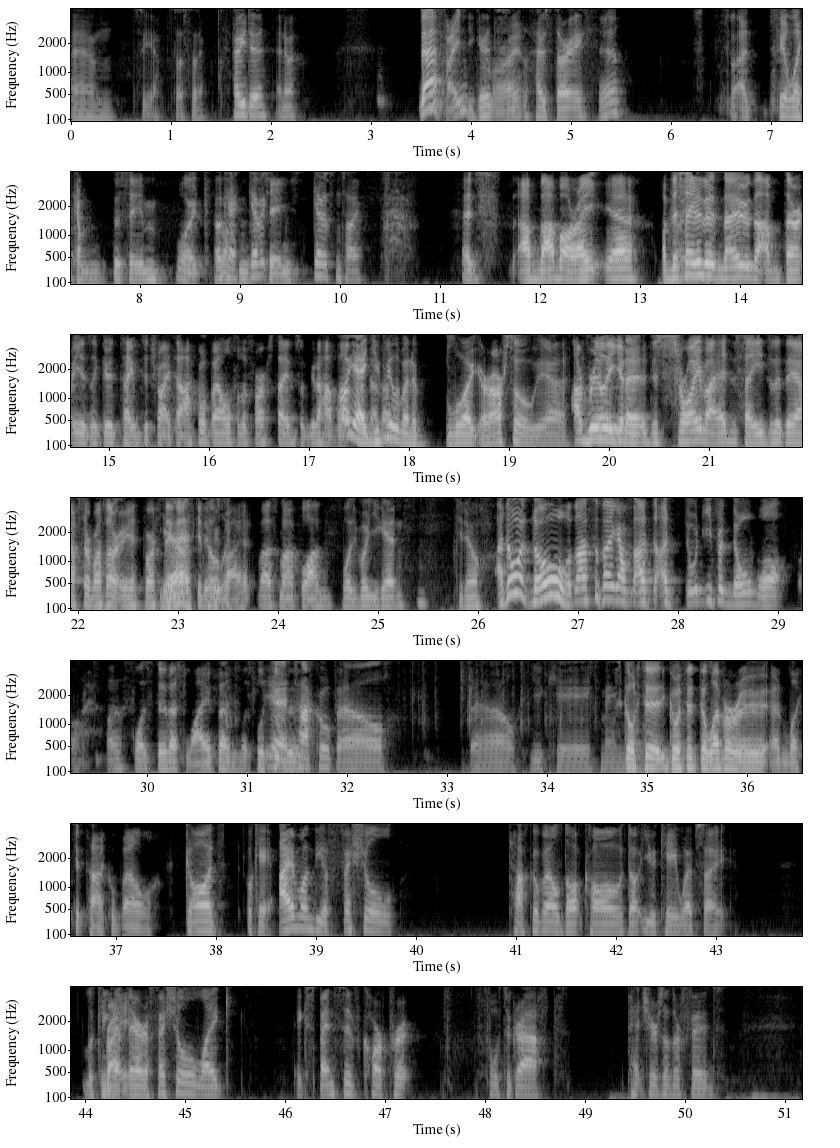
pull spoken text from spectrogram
Um, so yeah, so that's the thing. How you doing anyway? Yeah, fine. You good? All right. How's thirty? Yeah. I feel like I'm the same. Like Okay, give it changed. give it some time. It's I'm I'm all right. Yeah. I've decided that now that I'm 30 is a good time to try Taco Bell for the first time, so I'm gonna have. That Oh yeah, you really want to blow out your arsehole, yeah. I'm really good gonna destroy my insides the day after my 30th birthday. Yeah, that's gonna totally. be my that's my plan. What, what are you getting? Do you know? I don't know. That's the thing. I'm, I I don't even know what. oh, let's let's do this live then. Let's look Yeah, at the, Taco Bell, Bell, UK. Menu. Let's go to go to Deliveroo and look at Taco Bell. God. Okay, I'm on the official TacoBell.co.uk website, looking at their official like expensive corporate f- photographed pictures of their food,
